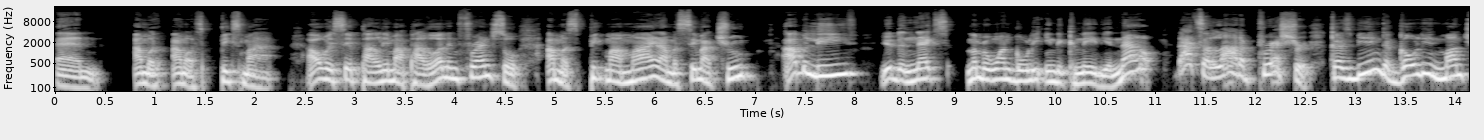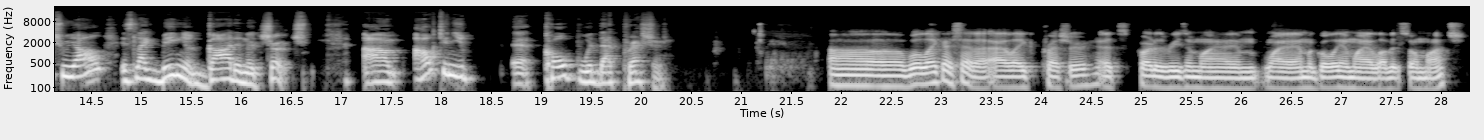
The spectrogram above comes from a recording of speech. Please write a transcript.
and I'm a I'm a speak my. I always say parler ma parole in French, so I'm gonna speak my mind. I'm gonna say my truth. I believe you're the next number one goalie in the Canadien. Now, that's a lot of pressure because being the goalie in Montreal is like being a god in a church. Um, how can you uh, cope with that pressure? Uh, well, like I said, I, I, like pressure. It's part of the reason why I'm why I am a goalie and why I love it so much.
